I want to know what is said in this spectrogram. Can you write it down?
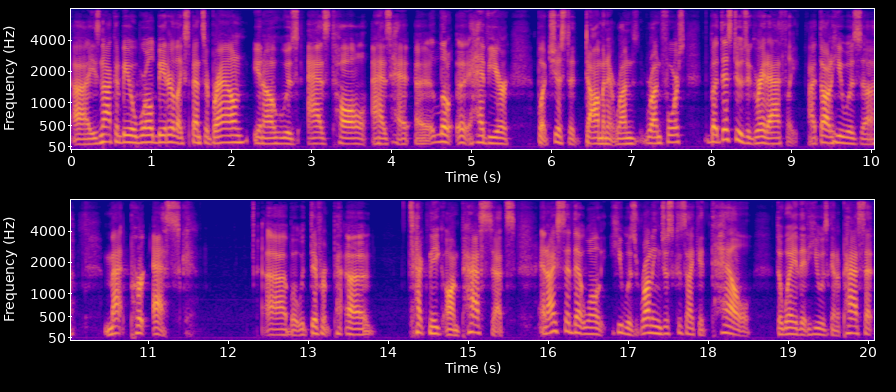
Uh, he's not going to be a world beater like Spencer Brown, you know, who is as tall, as he- a little uh, heavier, but just a dominant run run force. But this dude's a great athlete. I thought he was uh, Matt Peart esque uh, but with different uh, technique on pass sets. And I said that while he was running, just because I could tell the way that he was going to pass that.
